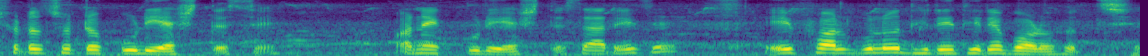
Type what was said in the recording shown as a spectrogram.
ছোট ছোট কুড়ি আসতেছে, অনেক কুড়ি আসতেছে। আর এই যে, এই ফলগুলো ধীরে ধীরে বড় হচ্ছে।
